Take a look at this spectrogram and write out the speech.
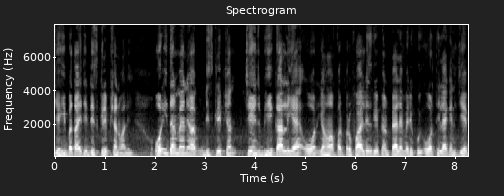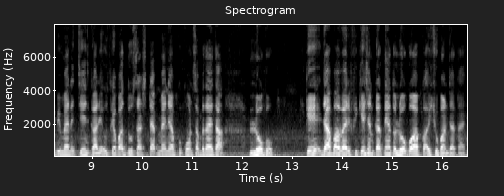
यही बताई थी डिस्क्रिप्शन वाली। और इधर मैंने अब डिस्क्रिप्शन चेंज भी कर लिया है और यहाँ पर प्रोफ़ाइल डिस्क्रिप्शन पहले मेरी कोई और थी, लेकिन ये भी मैंने चेंज कर लिया। उसके बाद दूसरा स्टेप मैंने आपको कौन सा बताया था? लोगो कि जब आप वेरिफिकेशन करते हैं तो लोगो आपका इशू बन जाता है।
